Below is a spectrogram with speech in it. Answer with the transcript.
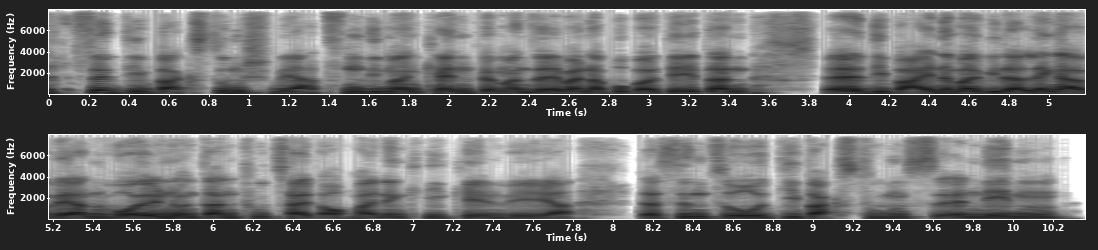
das sind die Wachstumsschmerzen, die man kennt, wenn man selber in der Pubertät dann äh, die Beine mal wieder länger werden wollen und dann tut's halt auch mal in den Kniekehlen weh, ja. Das sind so die Wachstumsnebenerscheinungen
